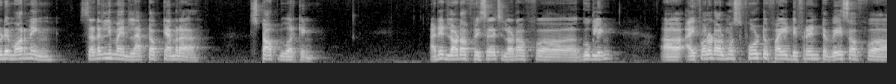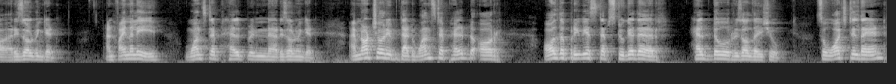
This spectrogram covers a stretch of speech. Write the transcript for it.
Today morning, suddenly my laptop camera stopped working. I did a lot of research, a lot of uh, googling. Uh, I followed almost four to five different ways of uh, resolving it, and finally, one step helped in uh, resolving it. I'm not sure if that one step helped or all the previous steps together helped to resolve the issue. So watch till the end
